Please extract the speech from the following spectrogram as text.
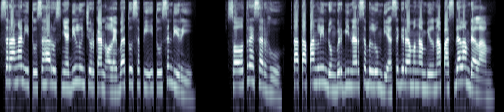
serangan itu seharusnya diluncurkan oleh batu sepi itu sendiri. Soul Tracer Hu. Tatapan Lindung berbinar sebelum dia segera mengambil napas dalam-dalam.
